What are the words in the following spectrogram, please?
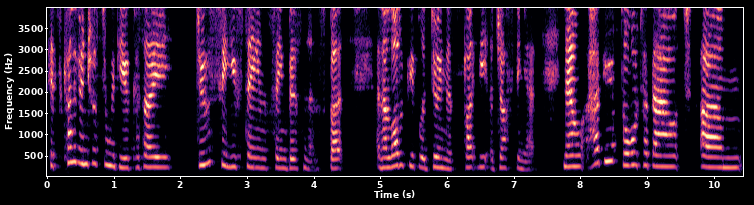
it's kind of interesting with you because I do see you stay in the same business, but and a lot of people are doing this, slightly adjusting it. Now, have you thought about? Um,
